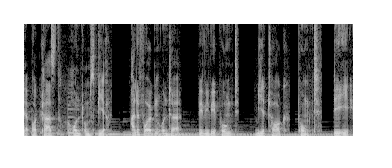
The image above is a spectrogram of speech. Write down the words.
der Podcast rund ums Bier. Alle Folgen unter www.biertalk.de.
